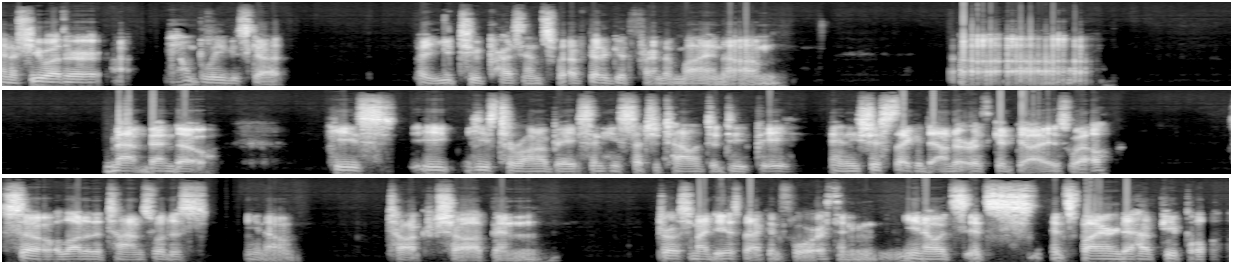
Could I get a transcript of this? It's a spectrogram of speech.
and a few other, I don't believe he's got a YouTube presence, but I've got a good friend of mine. Um, uh, Matt Bendo. He's he he's Toronto based and he's such a talented DP and he's just like a down to earth good guy as well. So a lot of the times we'll just, you know, talk shop and throw some ideas back and forth and you know, it's it's inspiring to have people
